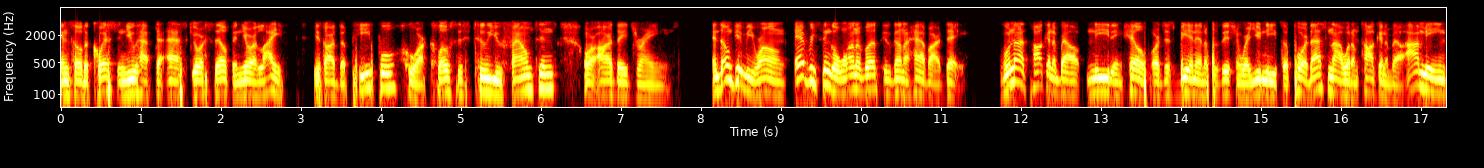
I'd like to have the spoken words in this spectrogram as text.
And so the question you have to ask yourself in your life is are the people who are closest to you fountains or are they drains? And don't get me wrong, every single one of us is going to have our day. We're not talking about needing help or just being in a position where you need support. That's not what I'm talking about. I mean,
